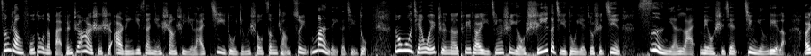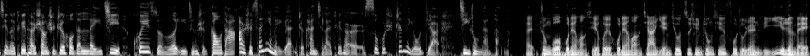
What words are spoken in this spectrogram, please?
增长幅度呢百分之二十，是二零一三年上市以来季度营收增长最慢的一个季度。那么目前为止呢，Twitter 已经是有十一个季度，也就是近四年来没有实现净盈利了。而且呢，Twitter 上市之后的累计亏损额已经是高达二十三亿美元，这看起来 Twitter 似乎是真的有点儿积重难返了。哎，中国互联网协会互联网加研究咨询中心副主任李毅认为，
